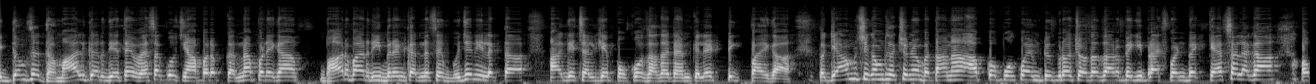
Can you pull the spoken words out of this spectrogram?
एकदम से धमाल कर दिए थे, वैसा कुछ यहाँ पर अब करना पड़ेगा। बार बार रीब्रांड करने से मुझे नहीं लगता आगे चल के पोको ज़्यादा टाइम के लिए टिक पाएगा। तो क्या मुझे कमेंट सेक्शन में बताना, आपको पोको एम प्रो चौदह हज़ार रुपए की प्राइस पॉइंट पे कैसा लगा? और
